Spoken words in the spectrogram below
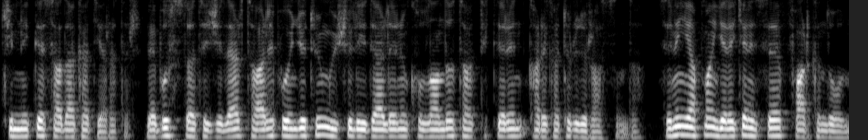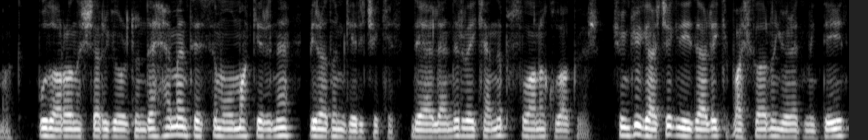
kimlikle sadakat yaratır. Ve bu stratejiler tarih boyunca tüm güçlü liderlerin kullandığı taktikler fanatiklerin karikatürüdür aslında. Senin yapman gereken ise farkında olmak. Bu davranışları gördüğünde hemen teslim olmak yerine bir adım geri çekil. Değerlendir ve kendi pusulana kulak ver. Çünkü gerçek liderlik başkalarını yönetmek değil,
